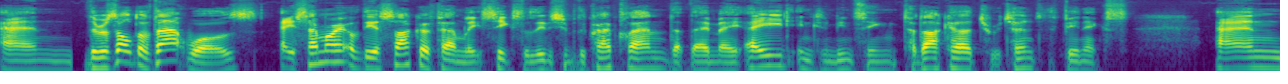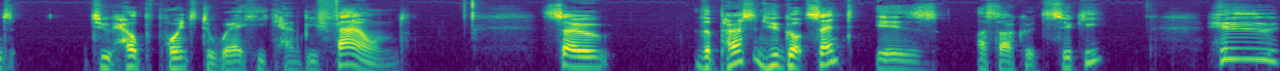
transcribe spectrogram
And the result of that was a samurai of the Asako family seeks the leadership of the Crab Clan that they may aid in convincing Tadaka to return to the Phoenix and to help point to where he can be found. So the person who got sent is Asako Tsuki, who,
